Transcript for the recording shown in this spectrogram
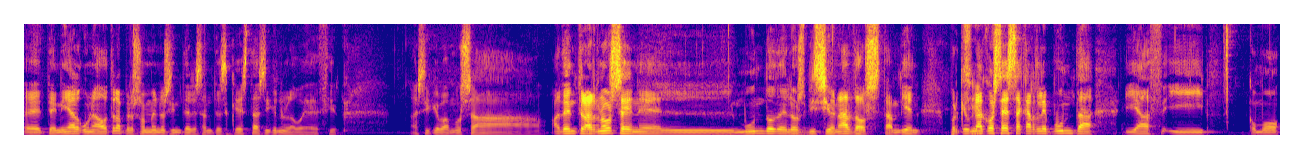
Eh, tenía alguna otra, pero son menos interesantes que esta, así que no la voy a decir. Así que vamos a adentrarnos en el mundo de los visionados también. Porque Sí. una cosa es sacarle punta y, haz- y como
